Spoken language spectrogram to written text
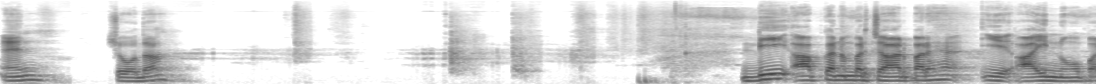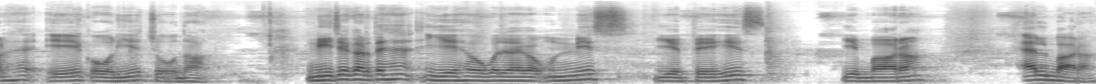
एन चौदह। डी आपका नंबर चार पर है, ये आई नौ पर है, एक और ये चौदह। नीचे करते हैं, ये है हो जाएगा उन्नीस, ये तेईस, ये बारह, एल बारह।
